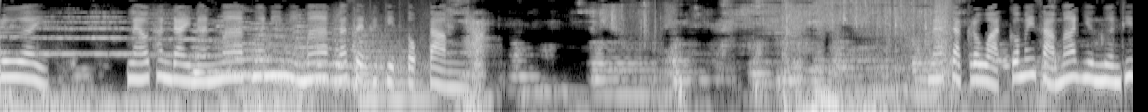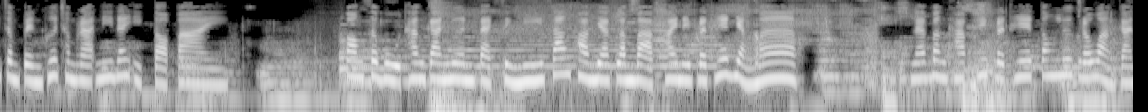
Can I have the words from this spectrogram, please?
เรื่อยๆ แล้วทันใดนั้นมากเมื่อนี่มีมากและเศรษฐกิจตกต่ำ และจักรวรรดิก็ไม่สามารถยืมเงินที่จำเป็นเพื่อชำระหนี้ได้อีกต่อไปฟองสบู่ทางการเงินแตกสิ่งนี้สร้างความยากลำบากภายในประเทศอย่างมาก และบังคับให้ประเทศต้องเลือกระหว่างการ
